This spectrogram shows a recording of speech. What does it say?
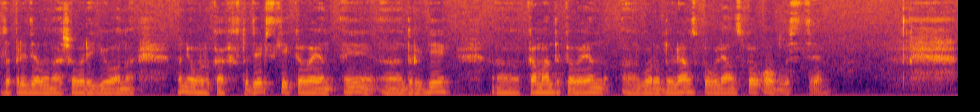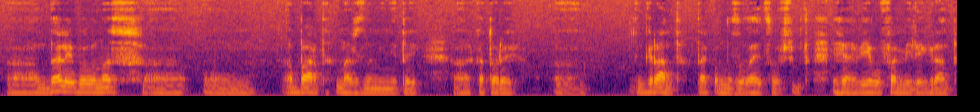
за пределы нашего региона. У него в руках студенческий КВН и э, другие команды КВН э, города Ульянска, Ульянской области. Э, далее был у нас Барт, наш знаменитый, который Грант, так он называется, в общем-то, в его фамилии Грант.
